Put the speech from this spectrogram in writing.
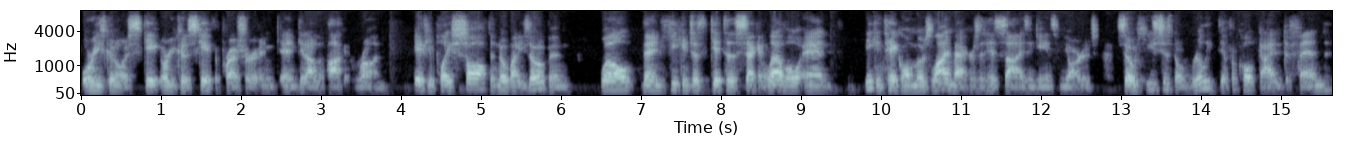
or he's going to escape, or you could escape the pressure and, and get out of the pocket and run. If you play soft and nobody's open, well, then he can just get to the second level and he can take on most linebackers at his size and gain some yardage. So he's just a really difficult guy to defend.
